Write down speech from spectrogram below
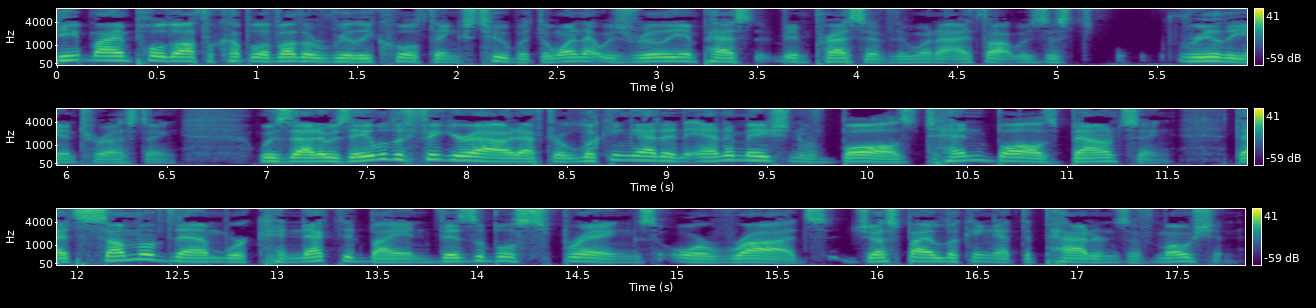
DeepMind pulled off a couple of other really cool things too, but the one that was really impress- impressive, the one I thought was just really interesting, was that it was able to figure out after looking at an animation of balls, 10 balls bouncing, that some of them were connected by invisible springs or rods just by looking at the patterns of motion.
